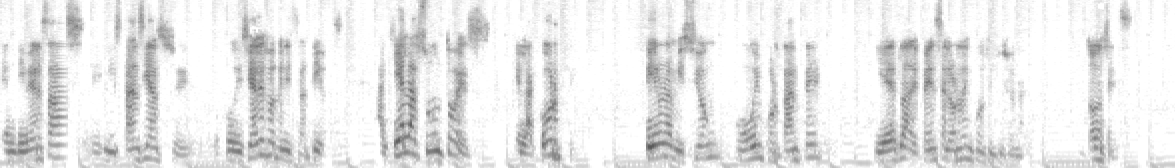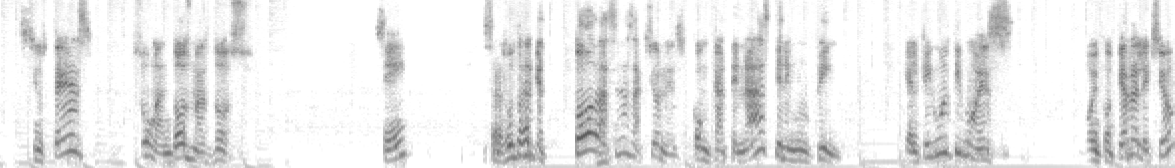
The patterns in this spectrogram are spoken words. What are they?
en diversas eh, instancias eh, judiciales o administrativas. Aquí el asunto es que la Corte tiene una misión muy importante y es la defensa del orden constitucional. Entonces, si ustedes suman 2 más 2, ¿sí? Resulta ser que todas esas acciones concatenadas tienen un fin. El fin último es boicotear la elección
